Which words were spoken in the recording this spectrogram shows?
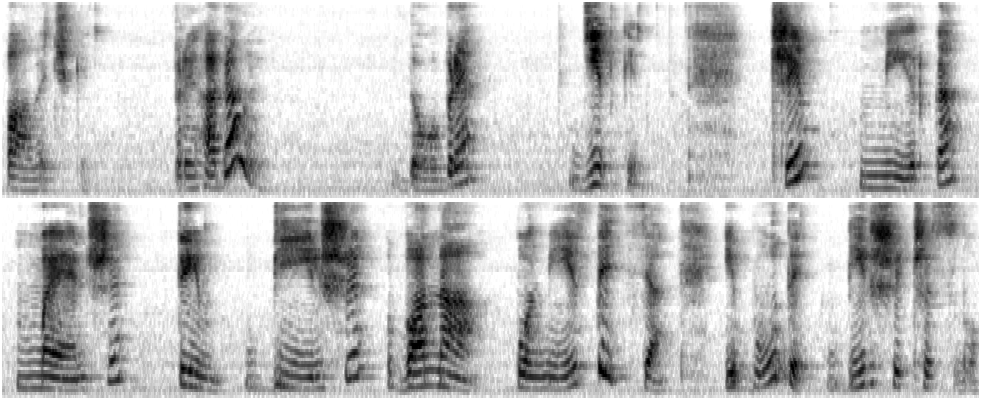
палочки. Пригадали? Добре. Дітки, чим мірка менше, тим більше вона поміститься і буде більше число.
